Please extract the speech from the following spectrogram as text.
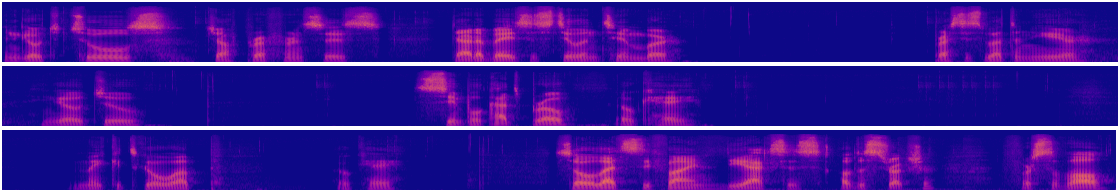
And go to tools, job preferences, database is still in timber. Press this button here and go to Simple Cut Pro okay. Make it go up. Okay. So let's define the axis of the structure. First of all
